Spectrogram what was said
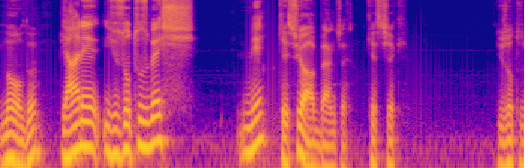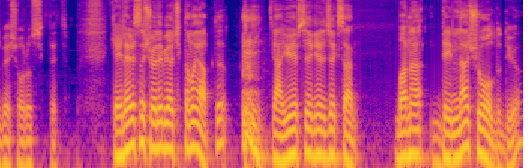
Ne oldu? Yani 135 mi? Kesiyor abi bence. Kesecek. 135 horoz siklet. Kayla Harrison şöyle bir açıklama yaptı. yani UFC'ye geleceksen bana denilen şu oldu diyor.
